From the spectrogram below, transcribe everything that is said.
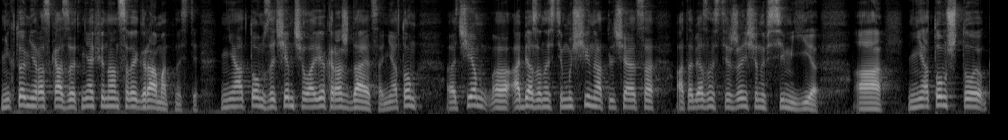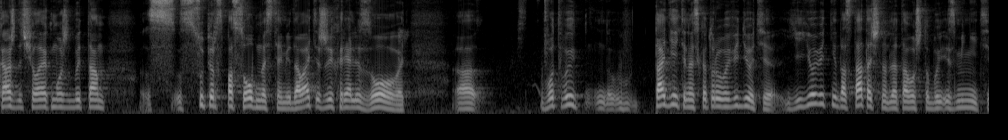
Никто им не рассказывает ни о финансовой грамотности, ни о том, зачем человек рождается, ни о том, Э, чем э, обязанности мужчины отличаются от обязанностей женщины в семье. А не о том, что каждый человек может быть там с суперспособностями, давайте же их реализовывать. Э, вот вы, та деятельность, которую вы ведете, ее ведь недостаточно для того, чтобы изменить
